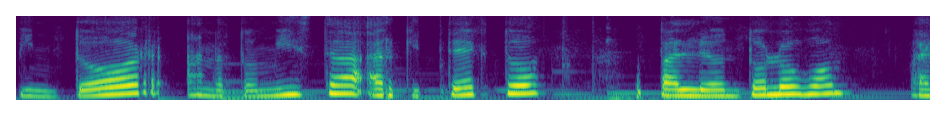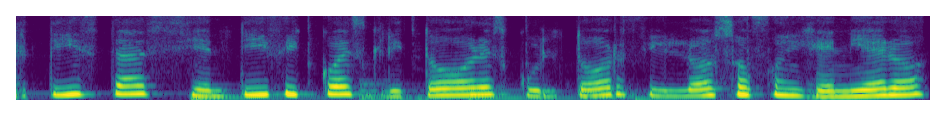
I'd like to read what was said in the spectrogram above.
pintor, anatomista, arquitecto, paleontólogo, artista, científico, escritor, escultor, filósofo, ingeniero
